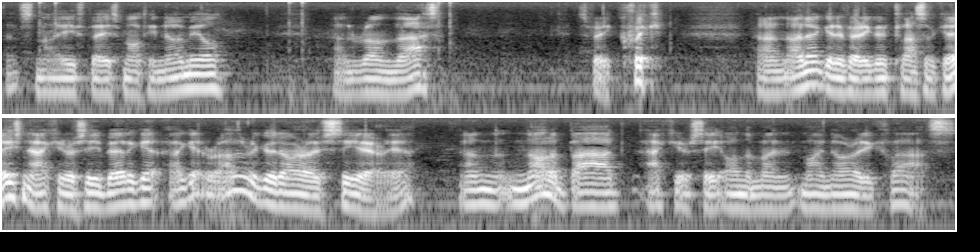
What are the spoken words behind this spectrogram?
That's naive Bayes multinomial and run that. It's very quick and I don't get a very good classification accuracy but I get, I get rather a good ROC area and not a bad accuracy on the minority class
